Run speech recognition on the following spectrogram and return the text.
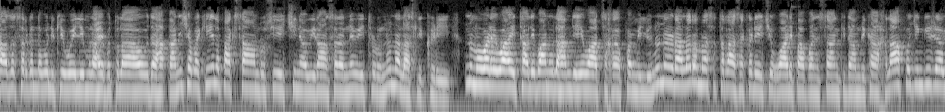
تازه څرګندونو کې ویلي ملا هیبت الله او د حقاني شبکې له پاکستان، روسیې، چین او ایران سره نوي تړونونه لاسلیک کړي. نوموړی وایي طالبانو له همدې هېواد څخه په میلیونونه ډالر مرسته ترلاسه کړې چې غواړي په افغانستان کې د امریکا خلاف وجنګیږي او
